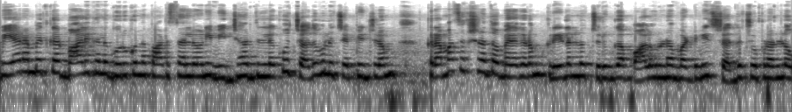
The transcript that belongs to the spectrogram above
బిఆర్ అంబేద్కర్ బాలికల గురుకుల పాఠశాలలోని విద్యార్థులకు చదువులు చెప్పించడం క్రమశిక్షణతో మెరగడం క్రీడల్లో చురుగ్గా పాల్గొనడం వంటివి శ్రద్ధ చూపడంలో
